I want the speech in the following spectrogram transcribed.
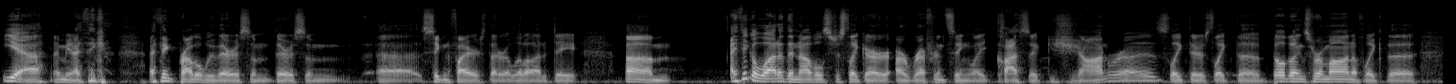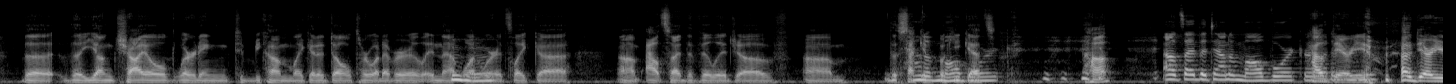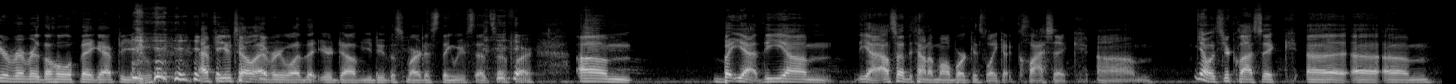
yeah, I mean, I think, I think probably there are some there are some uh, signifiers that are a little out of date. Um, I think a lot of the novels just like are are referencing like classic genres. Like there's like the Bildungsroman of like the the the young child learning to become like an adult or whatever. In that mm-hmm. one where it's like uh, um, outside the village of um, the, the second book Malbork. he gets, huh? outside the town of Malbork. How whatever. dare you? How dare you remember the whole thing after you after you tell everyone that you're dumb? You do the smartest thing we've said so far. Um, but yeah, the um, yeah, outside the town of Malbork is like a classic. Um, you know, it's your classic. Uh, uh, um,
